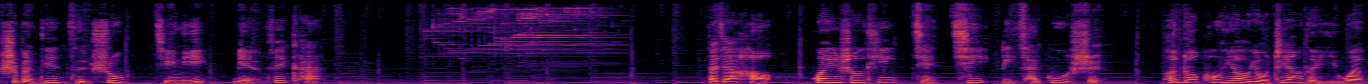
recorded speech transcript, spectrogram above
十本电子书，请你免费看。大家好，欢迎收听减七理财故事。很多朋友有这样的疑问：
